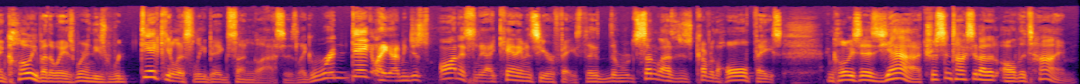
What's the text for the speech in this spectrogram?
And Khloe, by the way, is wearing these ridiculously big sunglasses. Like ridiculous. I mean, just honestly, I can't even see her face. The the sunglasses just cover the whole face. And Khloe says, "Yeah, Tristan talks about it all the time."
